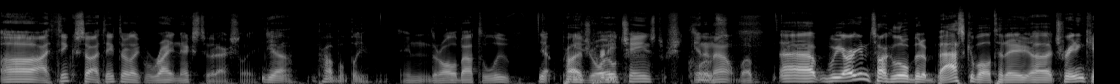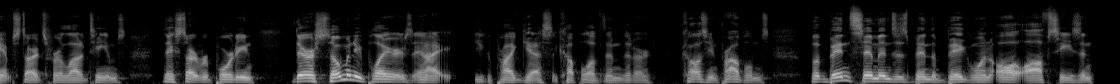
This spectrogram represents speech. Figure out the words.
Uh, I think so. I think they're like right next to it actually, Yeah, probably. and they're all about the lube. Yeah, probably Need your oil changed, in and out, bub. Uh, we are going to talk a little bit of basketball today. Uh, training camp starts for a lot of teams. They start reporting. There are so many players, and I you could probably guess a couple of them that are causing problems. But Ben Simmons has been the big one all off season.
